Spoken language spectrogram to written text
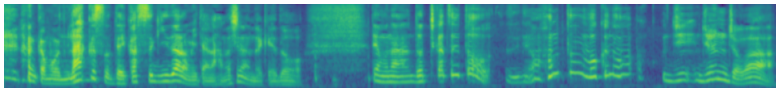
なんかもうラクスでかすぎだろみたいな話なんだけど、でもな、どっちかというと、本当僕の順序は、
